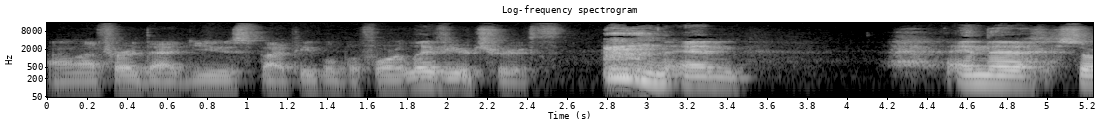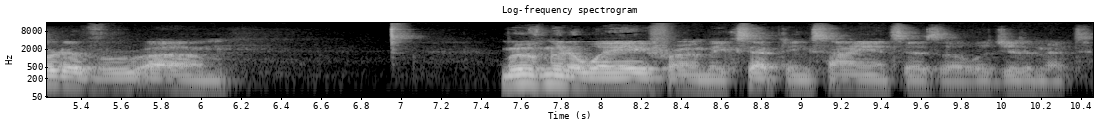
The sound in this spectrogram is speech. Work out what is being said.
Um, I've heard that used by people before. Live your truth. and, and the sort of um, movement away from accepting science as a legitimate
